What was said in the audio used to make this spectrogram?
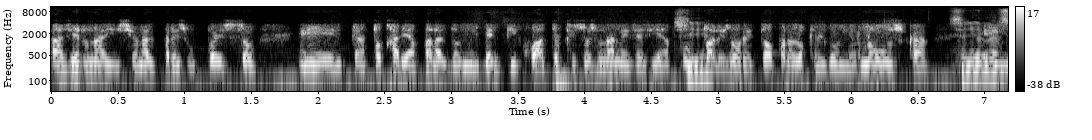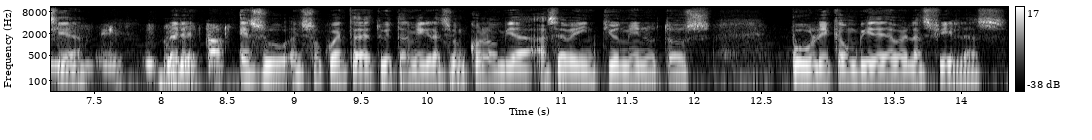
hacer una adición al presupuesto que ya tocaría para el 2024, que eso es una necesidad Sí. puntual y sobre todo para lo que el gobierno busca Señor en- García, Mire, implementar. en su, en su cuenta de Twitter Migración Colombia hace 21 minutos publica un video de las filas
